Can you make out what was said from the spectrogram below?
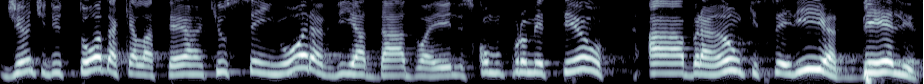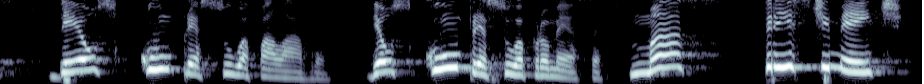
diante de toda aquela terra que o Senhor havia dado a eles, como prometeu a Abraão que seria deles. Deus cumpre a sua palavra. Deus cumpre a sua promessa. Mas, tristemente,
